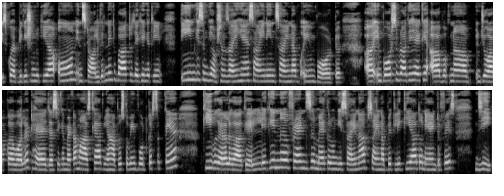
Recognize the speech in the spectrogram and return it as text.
इसको एप्लीकेशन को किया ऑन इंस्टॉल करने के बाद तो देखेंगे तीन तीन किस्म की ऑप्शंस आई हैं sign in sign up import import से बात यह है कि आप अपना जो आपका वॉलेट है, जैसे कि मेटा मास्क है, आप यहाँ पे उसको भी इम्पोर्ट कर सकते हैं की वगैरह लगा के। लेकिन फ्रेंड्स मैं करूँगी साइन अप साइन अप पे क्लिक किया तो नया इंटरफेस जी,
